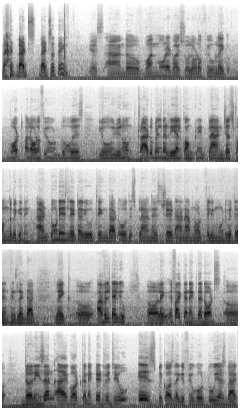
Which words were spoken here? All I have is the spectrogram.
That that's that's the thing. yes and uh, one more advice to a lot of you like what a lot of you do is you you know try to build a real concrete plan just from the beginning and two days later you think that oh this plan is shit and i'm not feeling motivated and things like that like uh, i will tell you uh, like if i connect the dots uh, the reason i got connected with you is because like if you go two years back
